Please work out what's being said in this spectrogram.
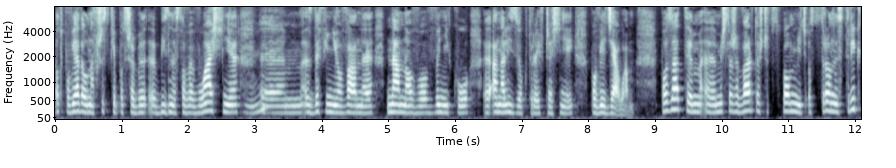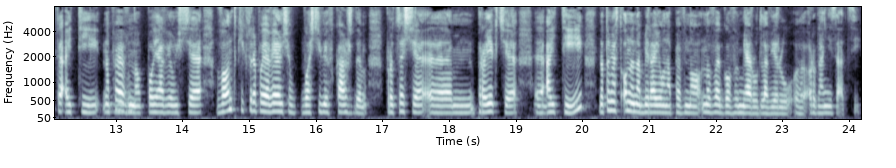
odpowiadał na wszystkie potrzeby e, biznesowe właśnie em, zdefiniowane na nowo w wyniku e, analizy, o której wcześniej powiedziałam. Poza tym e, myślę, że warto jeszcze wspomnieć od strony stricte IT, na pewno pojawią się wątki, które pojawiają się właściwie w każdym procesie, projekcie e, IT, natomiast one nabierają na pewno nowego wymiaru dla wielu organizacji.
